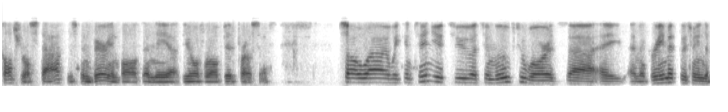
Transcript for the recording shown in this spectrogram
cultural staff. Has been very involved in the uh, the overall bid process. So uh, we continue to uh, to move towards uh, a, an agreement between the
